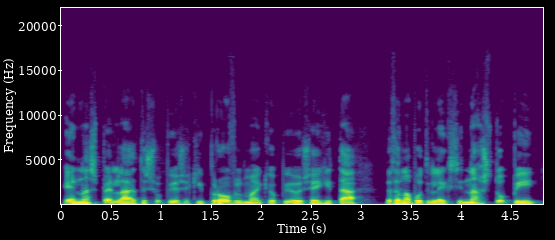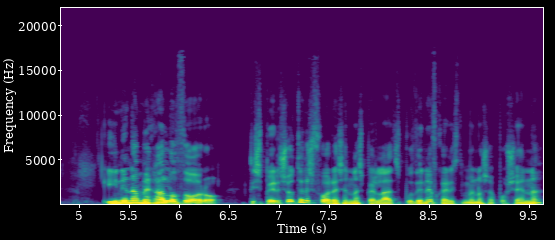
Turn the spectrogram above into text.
Ένας πελάτης ο οποίος έχει πρόβλημα και ο οποίος έχει τα, δεν θέλω να πω τη λέξη, να στο πει, είναι ένα μεγάλο δώρο. Τις περισσότερες φορές ένας πελάτης που δεν είναι ευχαριστημένος από σένα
